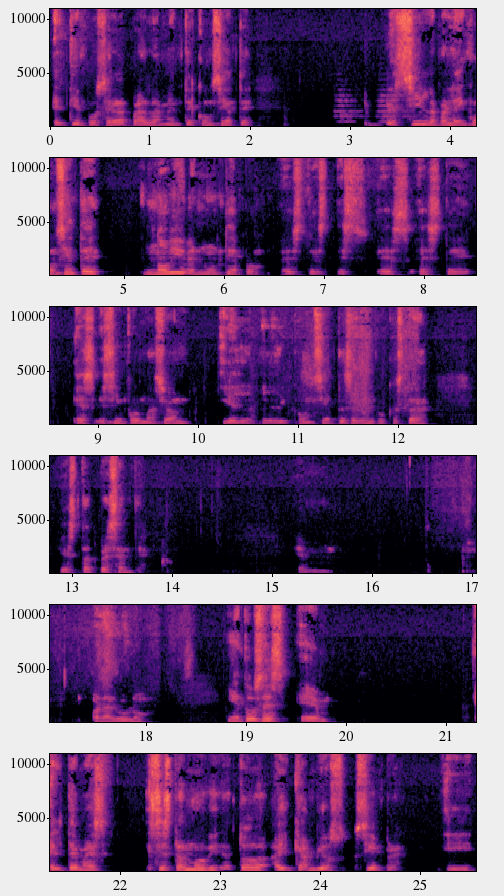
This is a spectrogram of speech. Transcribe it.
El tiempo será para la mente consciente. Eh, sí, la, la inconsciente no vive en un tiempo. Este, es, este, es, información y el, el, consciente es el único que está, está presente. Em, hola Lulu. Y entonces, em, el tema es, se están moviendo, todo, hay cambios siempre y,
